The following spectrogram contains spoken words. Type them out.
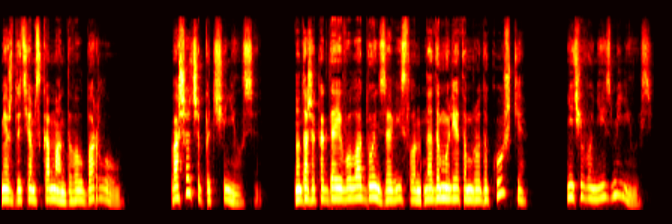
Между тем скомандовал Барлоу. Вошедший подчинился. Но даже когда его ладонь зависла над амулетом рода кошки, ничего не изменилось.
